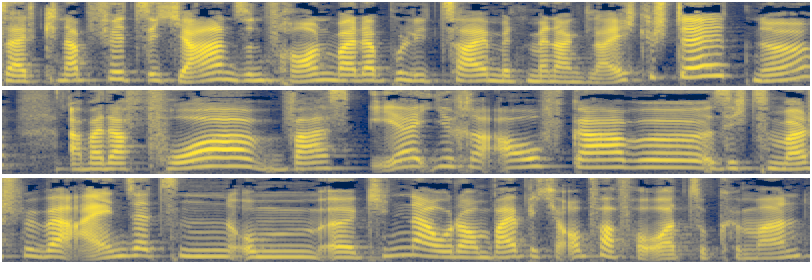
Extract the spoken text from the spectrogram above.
Seit knapp 40 Jahren sind Frauen bei der Polizei mit Männern gleichgestellt, ne? Aber davor war es eher ihre Aufgabe, sich zum Beispiel bei Einsätzen um äh, Kinder oder um weibliche Opfer vor Ort zu kümmern.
